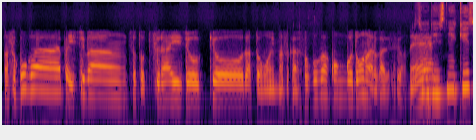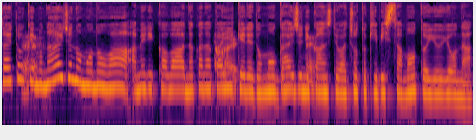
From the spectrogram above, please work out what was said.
まあ、そこがやっぱり一番ちょっと辛い状況だと思いますから、そこが今後どうなるかですよね。そうですね。経済統計も内需のものは、アメリカはなかなかいいけれども、はい、外需に関してはちょっと厳しさもというような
